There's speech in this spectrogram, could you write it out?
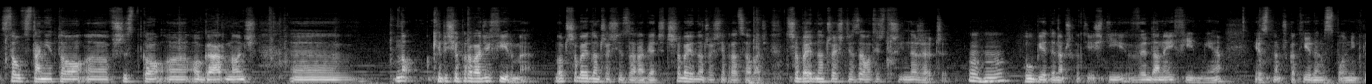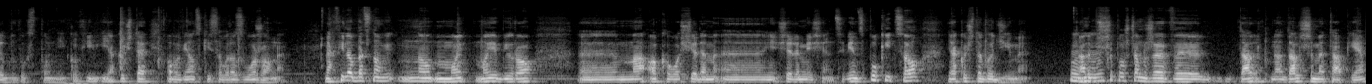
są w stanie to e, wszystko e, ogarnąć, e, no, kiedy się prowadzi firmę. Bo trzeba jednocześnie zarabiać, trzeba jednocześnie pracować, trzeba jednocześnie załatwiać trzy inne rzeczy. Mhm. Pół biedy na przykład, jeśli w danej firmie jest na przykład jeden wspólnik lub dwóch wspólników i jakoś te obowiązki są rozłożone. Na chwilę obecną no, moj, moje biuro ma około 7, e, 7 miesięcy, więc póki co jakoś to godzimy. Ale przypuszczam, że w dal, na dalszym etapie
